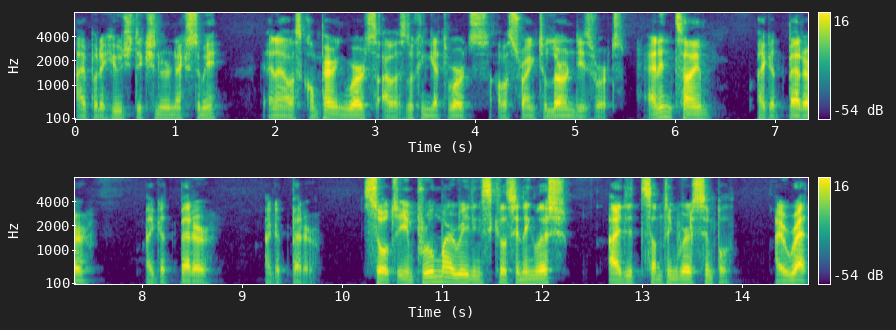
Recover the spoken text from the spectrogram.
I put a huge dictionary next to me and I was comparing words, I was looking at words, I was trying to learn these words. And in time, I got better, I got better, I got better. So, to improve my reading skills in English, I did something very simple. I read.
